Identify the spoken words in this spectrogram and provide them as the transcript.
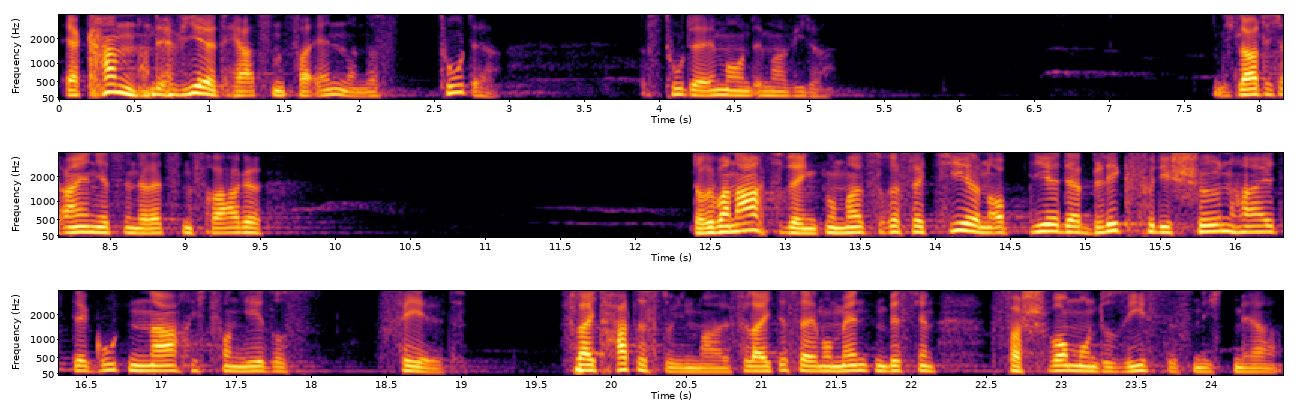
Er kann und er wird Herzen verändern. Das tut er. Das tut er immer und immer wieder. Und ich lade dich ein, jetzt in der letzten Frage, darüber nachzudenken und mal zu reflektieren, ob dir der Blick für die Schönheit der guten Nachricht von Jesus fehlt. Vielleicht hattest du ihn mal, vielleicht ist er im Moment ein bisschen verschwommen und du siehst es nicht mehr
